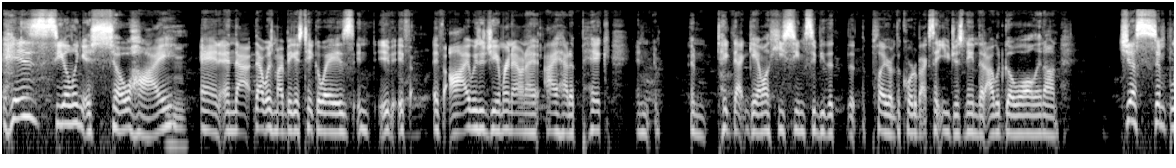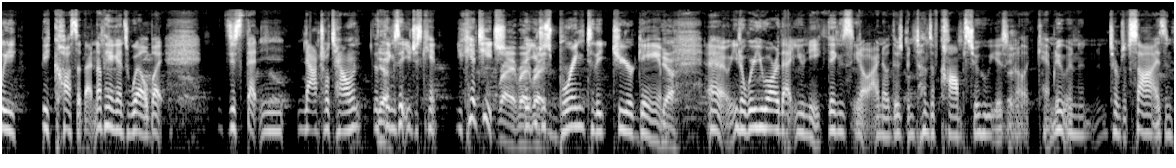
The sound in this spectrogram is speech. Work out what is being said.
his ceiling is so high, Mm-hmm. and and that that was my biggest takeaway. Is in, if, if if I was a GM right now and I, I had to pick and and take that gamble, he seems to be the, the the player of the quarterbacks that you just named that I would go all in on, just simply because of that. Nothing against Will, but just that n- natural talent, the Yeah. things that you just can't you can't teach, Right, right, that you right. just bring to the to your game. Yeah. Uh, you know where you are that unique. Things you know. I know there's been tons of comps to who he is. You know, like Cam Newton in, in terms of size and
